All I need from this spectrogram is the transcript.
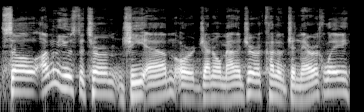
So I'm going to use the term GM or general manager kind of generically.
